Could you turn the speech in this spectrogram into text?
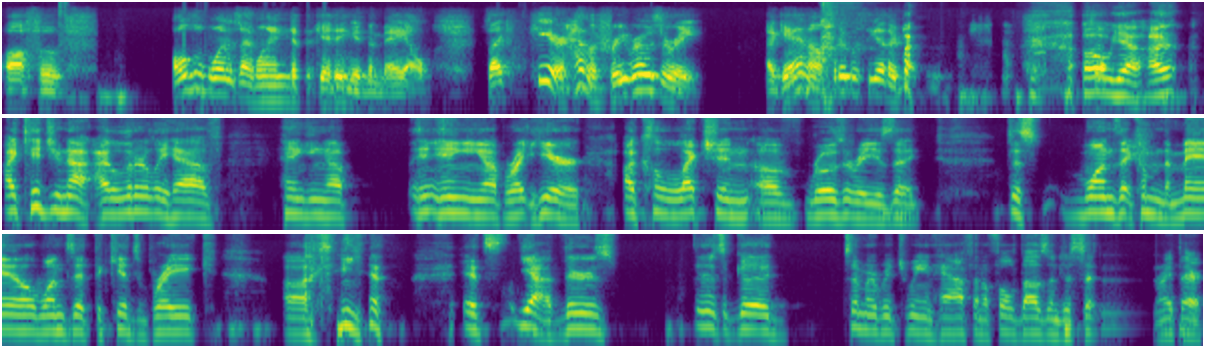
off of all the ones I wind up getting in the mail. It's like, here, have a free rosary. Again, I'll put it with the other. Oh yeah, I I kid you not. I literally have hanging up hanging up right here a collection of rosaries that just ones that come in the mail, ones that the kids break. Uh yeah, it's yeah, there's there's a good somewhere between half and a full dozen just sitting right there.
